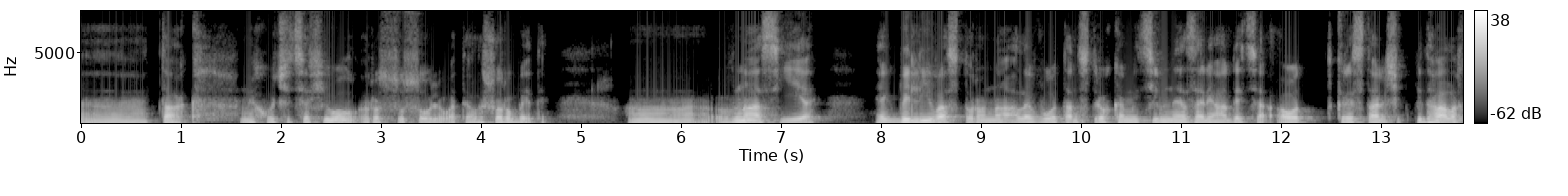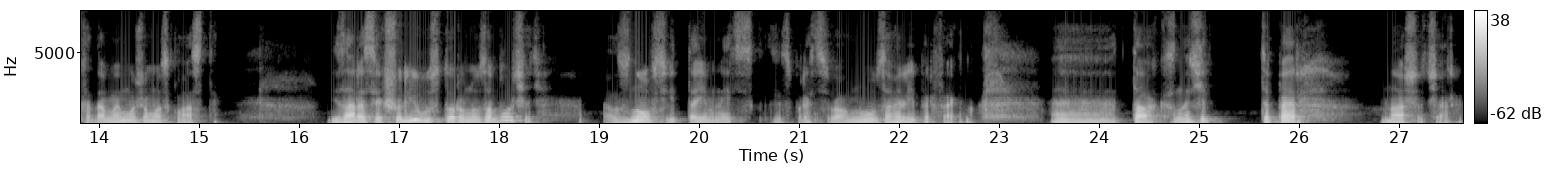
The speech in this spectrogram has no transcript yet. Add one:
Е, так, не хочеться фіол розсусолювати, але що робити? Е, в нас є якби ліва сторона, але вотан з трьох камінців не зарядиться. А от кристальчик під Галахада ми можемо скласти. І зараз, якщо ліву сторону заблочать, знов світ таємниць спрацював. Ну, взагалі перфектно. Е, так, значить, тепер наша черга.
